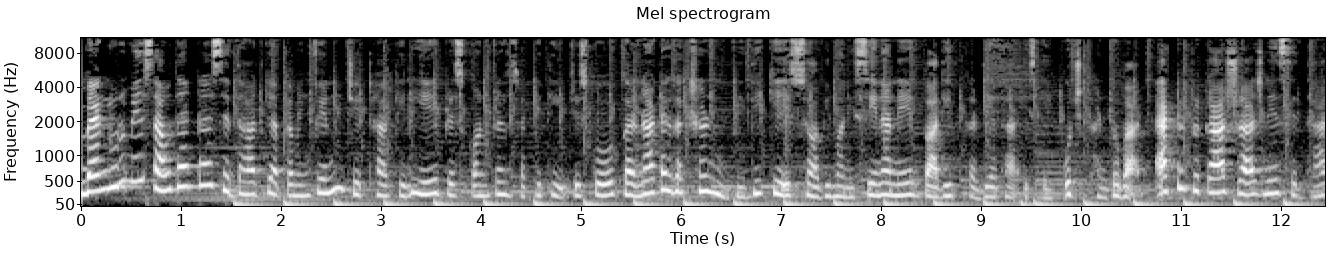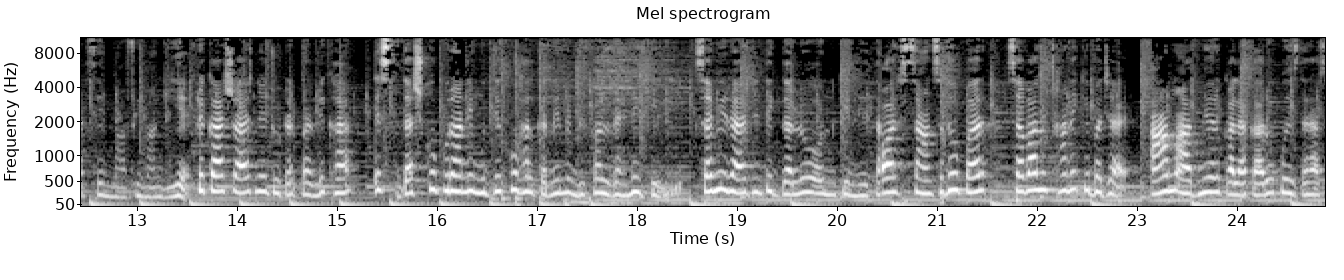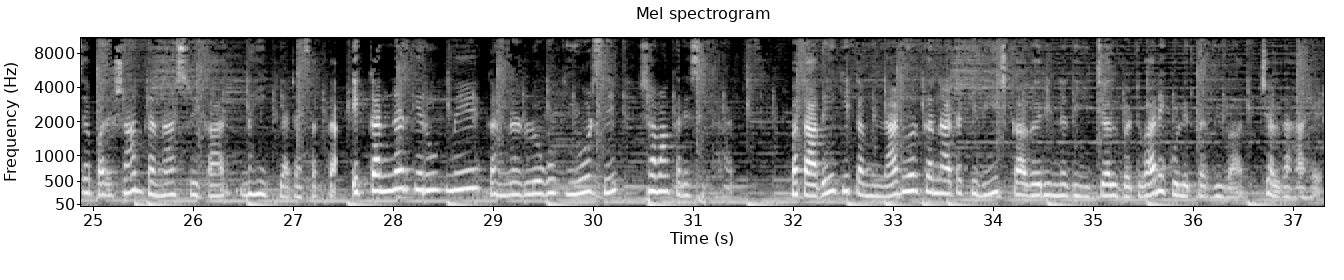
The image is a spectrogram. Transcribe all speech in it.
बेंगलुरु में south actor Siddharth की upcoming film चिट्ठा के लिए प्रेस कॉन्फ्रेंस रखी थी, जिसको कर्नाटक रक्षण विधि के स्वाभिमानी सेना ने बाधित कर दिया था। इसके कुछ घंटों बाद एक्टर प्रकाश राज ने सिद्धार्थ से माफ़ी मांगी है। प्रकाश राज ने ट्विटर पर लिखा, इस दशकों पुराने मुद्दे को हल करने में विफल रहने के लिए सभी राजनीतिक दलों और उनके नेता और सांसदों पर सवाल उठाने के बजाय आम आदमी और कलाकारों को इस तरह से परेशान करना स्वीकार नहीं किया जा सकता। एक कन्नड़ के रूप में कन्नड़ लोगों की ओर से क्षमा करे सिद्धार्थ। बता दें कि तमिलनाडु और कर्नाटक के बीच कावेरी नदी, जल बंटवारे को लेकर विवाद चल रहा है।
